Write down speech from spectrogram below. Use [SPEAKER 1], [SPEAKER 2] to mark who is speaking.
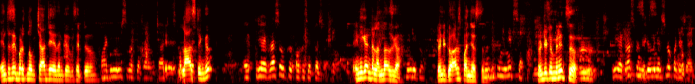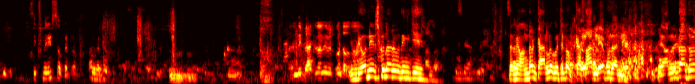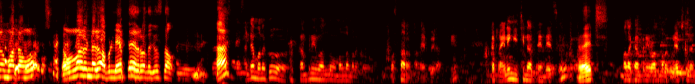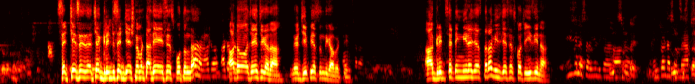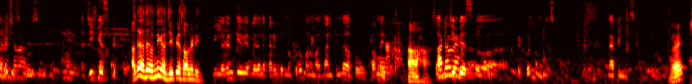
[SPEAKER 1] ఎంతసేపు పడుతుంది? ఒక ఛార్జ్ అయ్యేదానికి ఒక సెట్
[SPEAKER 2] ఫార్టీ మినిట్స్ పడుతుంది sir charges
[SPEAKER 1] lasting
[SPEAKER 2] three acres ఒక ఒక సెట్ సార్.
[SPEAKER 1] ఎన్ని గంటలు అందాజుగా?
[SPEAKER 2] ట్వంటీ టూ
[SPEAKER 1] అవర్స్ పనిచేస్తుంది
[SPEAKER 2] twenty two minutes sir.
[SPEAKER 1] Twenty two minutes
[SPEAKER 2] three acres twenty two మినిట్స్లో కొట్టేసారు
[SPEAKER 3] సిక్స్ మినిట్స్ ఒక డ్రమ్
[SPEAKER 1] ఇప్పుడు ఎవరు నేర్చుకున్నారు దీనికి? సరే మేము అందరం కారులో కూర్చుంటే ఒక్కసారి లేపు దాన్ని. మేము అంతా దూరం పోతాము. ఎవరు ఉండరు అప్పుడు లేపితే ఎదురు చూస్తాం?
[SPEAKER 4] అంటే మనకు కంపెనీ వాళ్ళు మళ్ళీ మనకు వస్తారన్న నేర్పించడానికి. ఒక ట్రైనింగ్ ఇచ్చినారు టెన్ డేస్
[SPEAKER 1] రైట్
[SPEAKER 4] మళ్ళీ కంపెనీ వాళ్ళు మనకు నేర్చుకునేంత వరకు.
[SPEAKER 1] సెట్ చేసేది వచ్చా గ్రిడ్ సెట్ చేసినామంటే అదే వేసేసి పోతుందా ఆటో చేయొచ్చు కదా. జీపీఎస్ ఉంది కాబట్టి. ఆ గ్రిడ్ సెట్టింగ్ మీరే చేస్తారా? వీళ్ళు చేసేసుకోవచ్చు. ఈజీనా
[SPEAKER 2] సార్ వీళ్ళకి
[SPEAKER 1] అదే అదే ఉంది కదా జీపీఎస్ ఆల్రెడీ
[SPEAKER 3] ఈ లెవెన్ కేవీ అట్లా ఏదైనా కరెంట్ ఉన్నప్పుడు మనం దాని కింద జిపిఎస్ పెట్టుకొని మనం చేసుకోవాలి. మ్యాపింగ్ చేసుకోవాలి.
[SPEAKER 1] రైట్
